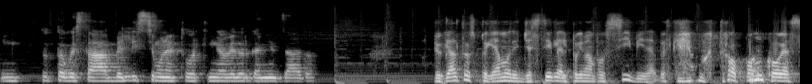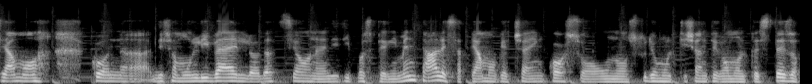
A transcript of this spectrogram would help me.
in tutto questo bellissimo networking che avete organizzato? Più che altro speriamo di gestirla il prima possibile perché purtroppo ancora siamo con diciamo, un livello d'azione di tipo sperimentale. Sappiamo che c'è in corso uno studio multicentrico molto esteso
